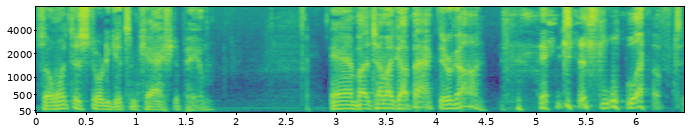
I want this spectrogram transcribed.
So I went to the store to get some cash to pay them. And by the time I got back, they were gone. they just left.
